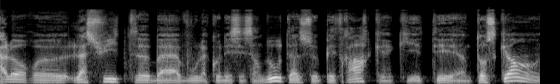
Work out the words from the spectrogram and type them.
Alors euh, la suite, euh, bah, vous la connaissez sans doute, hein, ce Pétrarque qui était un Toscan,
